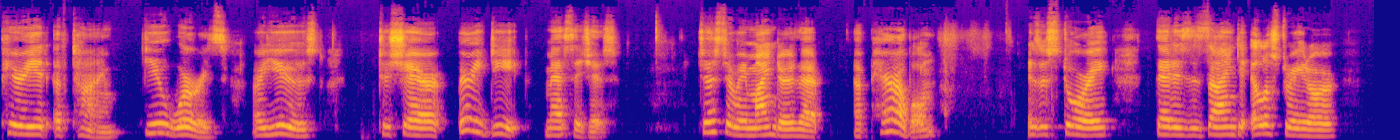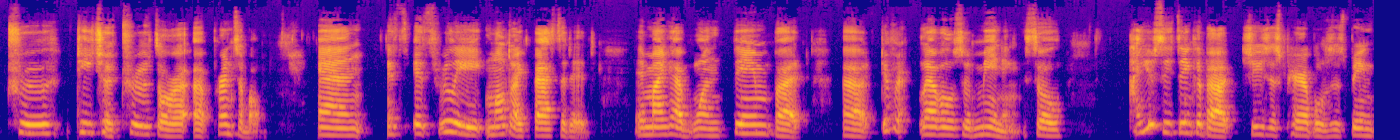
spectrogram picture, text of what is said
period of time. Few words are used to share very deep messages. Just a reminder that a parable is a story that is designed to illustrate or truth, teach a truth or a, a principle. And it's, it's really multifaceted. It might have one theme, but uh, different levels of meaning. So I usually think about Jesus' parables as being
